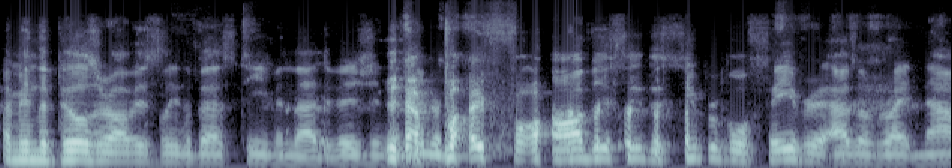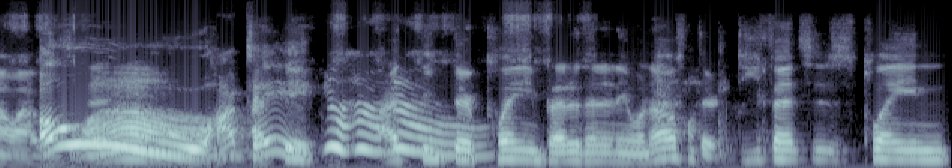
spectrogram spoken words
I mean, the Bills are obviously the best team in that division. Yeah, by far. obviously the Super Bowl favorite as of right now. I Oh, hot I think- I think they're playing better than anyone else. Their defense is playing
